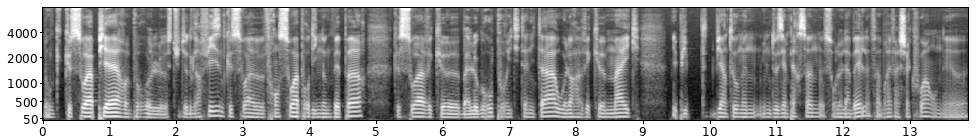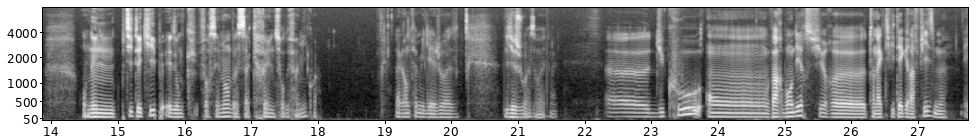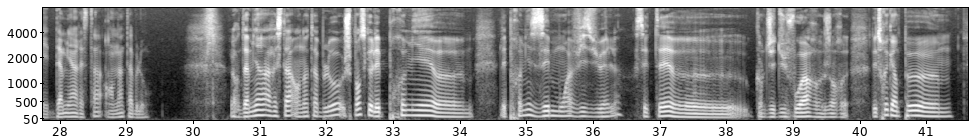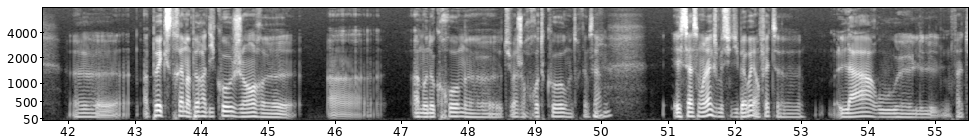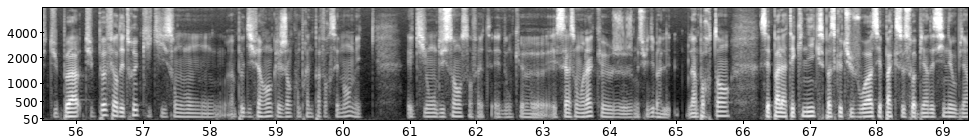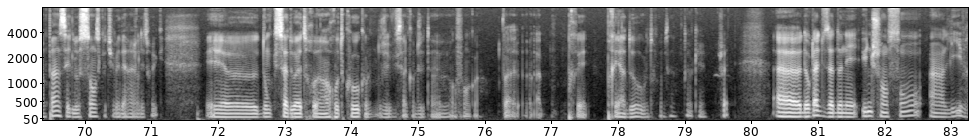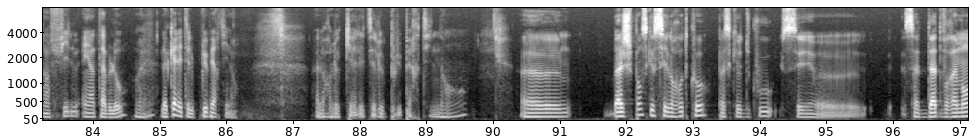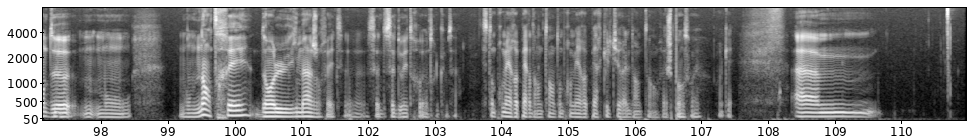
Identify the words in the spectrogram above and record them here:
Donc, que ce soit Pierre pour le studio de graphisme, que ce soit euh, François pour Ding Dong Pepper, que ce soit avec euh, bah, le groupe pour Ititanita, ou alors avec euh, Mike, et puis peut-être bientôt même une deuxième personne sur le label. Enfin, bref, à chaque fois, on est, euh, on est une petite équipe, et donc, forcément, bah, ça crée une sorte de famille, quoi. La grande famille liégeoise. Liégeoise, ouais. Euh, du coup, on va rebondir sur euh, ton activité graphisme et Damien Resta en un tableau. Alors Damien Aresta en un tableau, je pense que les premiers, euh, les premiers émois visuels, c'était euh, quand j'ai dû voir euh, genre des trucs un peu, euh, un peu extrêmes, un peu radicaux, genre un, un monochrome, tu vois, genre Rothko ou un truc comme ça. Mhm. Et c'est à ce moment-là que je me suis dit, bah ouais, en fait, l'art ou enfin tu, peux tu peux faire des trucs qui, qui, sont un peu différents que les gens comprennent pas forcément mais et qui ont du sens en fait et donc et c'est à ce moment-là que je, me suis dit bah, l'important c'est pas la technique c'est pas ce que tu vois c'est pas que ce soit bien dessiné ou bien peint c'est le sens que tu mets derrière les trucs et donc ça doit être un Rothko j'ai vu ça quand j'étais enfant quoi enfin, après pré-ado ou un truc comme ça. Ok, chouette. Euh, donc là, tu nous as donné une chanson, un livre, un film et un tableau. Lequel était le plus pertinent? Alors, lequel était le plus pertinent? euh, bah, Je pense que c'est le Rothko, parce que du coup, c'est, euh, ça date vraiment de mhm. mon, mon entrée dans l'image, en fait. ça, ça doit être un truc comme ça. C'est ton premier repère dans le temps, ton premier repère culturel dans le temps, en fait. Je pense, ouais. Ok. Euh,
